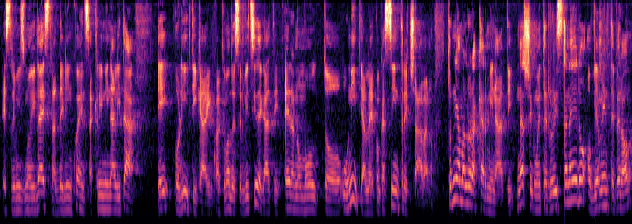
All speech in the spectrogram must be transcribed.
estremismo di destra, delinquenza, criminalità e politica, in qualche modo i servizi legati, erano molto uniti all'epoca, si intrecciavano. Torniamo allora a Carminati. Nasce come terrorista nero, ovviamente però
